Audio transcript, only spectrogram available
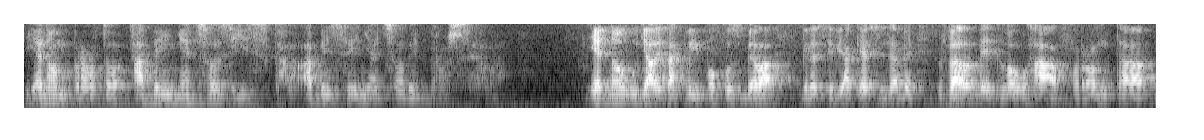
jenom proto, aby něco získal, aby si něco vyprosil. Jednou udělali takový pokus, byla kde si v jakési zemi velmi dlouhá fronta,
